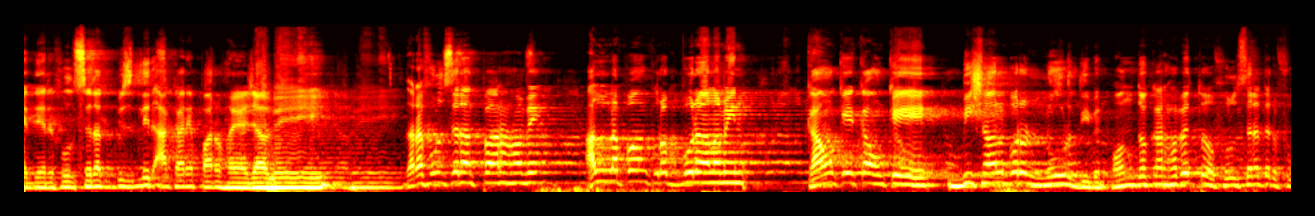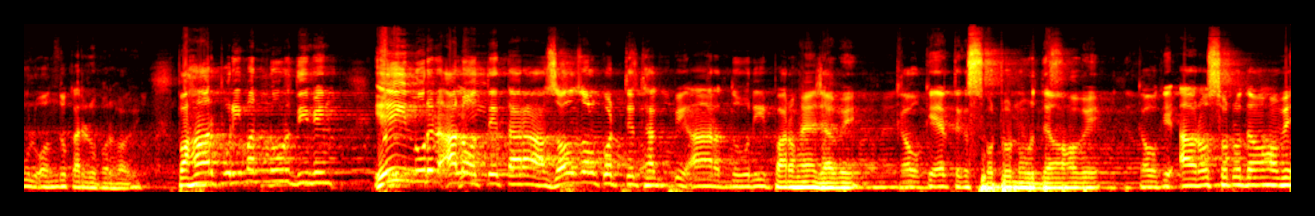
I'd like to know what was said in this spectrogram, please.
এদের ফুলসেরাত বিজলির আকারে পার হয়ে যাবে। যারা ফুলসেরাত পার হবে, আল্লাহ পাক রব্বুল আলামিন কাউকে কাউকে বিশাল বড় নূর দিবেন। অন্ধকার হবে তো ফুলসেরাতের ফুল অন্ধকারের উপর হবে। পাহাড় পরিমাণ নূর দিবেন, এই নূরের আলোতে তারা জল করতে থাকবে আর দড়ি পার হয়ে যাবে। কাউকে এর থেকে ছোট নূর দেওয়া হবে, কাউকে আরও ছোট দেওয়া হবে।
